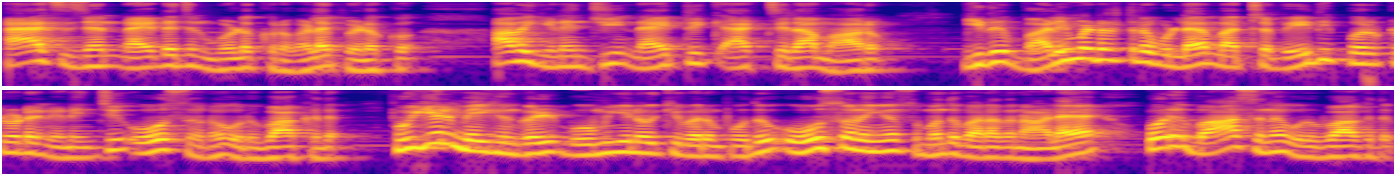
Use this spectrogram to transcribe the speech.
ஆக்சிஜன் நைட்ரஜன் மூலக்கூறுகளை பிளக்கும். அவை இணைஞ்சி நைட்ரிக் ஆக்சைடா மாறும். இது வளிமண்டலத்தில் உள்ள மற்ற வேதிப்பொருட்களுடன் இணைஞ்சு ஓசோனை உருவாக்குது. புயல் மேகங்கள் பூமியை நோக்கி வரும்போது ஓசோனையும் சுமந்து வரதுனால ஒரு வாசனை உருவாகுது.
